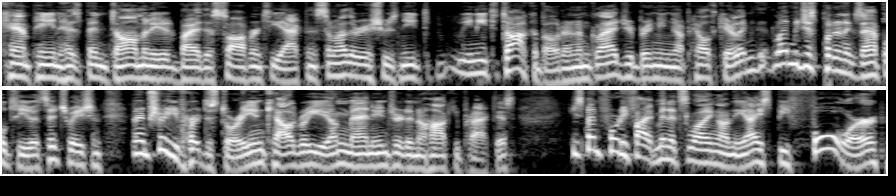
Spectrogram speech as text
campaign has been dominated by the Sovereignty Act, and some other issues need to, we need to talk about. And I'm glad you're bringing up healthcare. Let me let me just put an example to you. A situation, and I'm sure you've heard the story in Calgary. A young man injured in a hockey practice. He spent 45 minutes lying on the ice before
